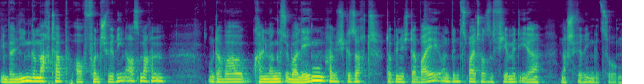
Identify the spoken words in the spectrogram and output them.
in Berlin gemacht habe, auch von Schwerin aus machen. Und da war kein langes Überlegen, habe ich gesagt, da bin ich dabei und bin 2004 mit ihr nach Schwerin gezogen.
